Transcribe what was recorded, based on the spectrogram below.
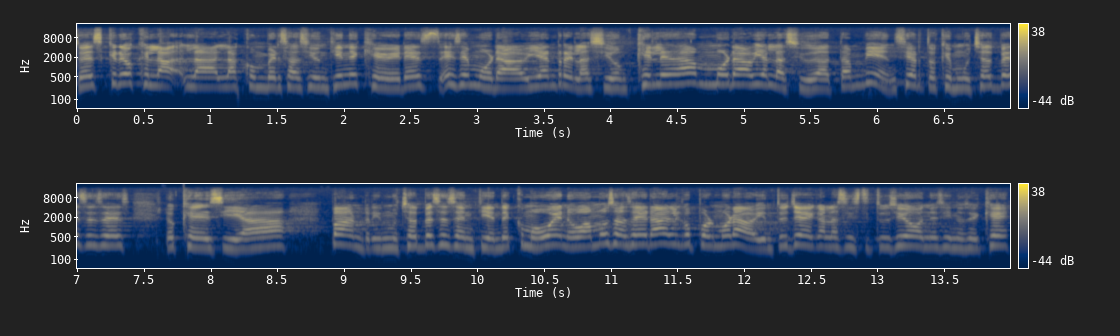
Entonces creo que la, la, conversación tiene que ver es, ese Moravia en relación, ¿qué le da Moravia a la ciudad también? ¿Cierto? Que muchas veces es lo que decía Panry, muchas veces se entiende como, bueno, vamos a hacer algo por Moravia, entonces llegan las instituciones y no sé qué,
